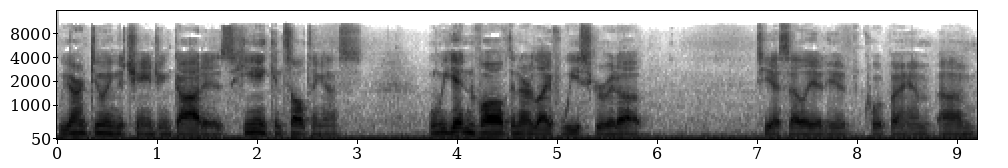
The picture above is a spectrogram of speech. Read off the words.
We aren't doing the change, and God is. He ain't consulting us. When we get involved in our life, we screw it up. T.S. Eliot, a quote by him. Um,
